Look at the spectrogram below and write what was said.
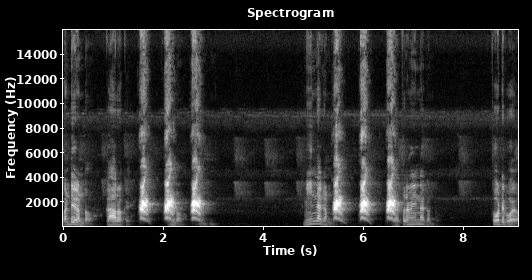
വണ്ടി കണ്ടോ? കാറൊക്കെ കണ്ടോ. മീനിനെ കണ്ടു? എത്ര മീനിനെ കണ്ടു? തോട്ടി പോയോ?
